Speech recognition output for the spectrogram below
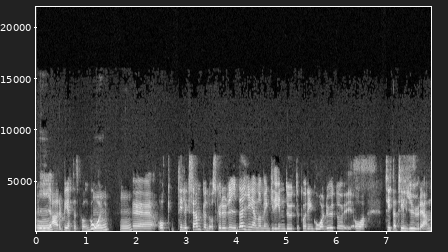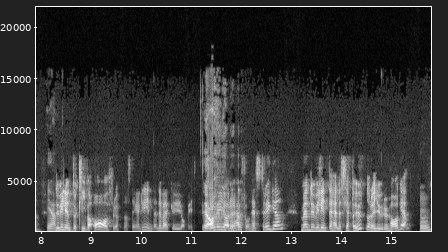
i Mm. arbetet på en gård. Mm. Mm. Eh, och till exempel då, ska du rida genom en grind ute på din gård ut och, och tittar till djuren. Ja. Du vill ju inte kliva av för att öppna och stänga grinden, det verkar ju jobbigt. Ja. Så du vill göra det här från hästryggen. Men du vill inte heller släppa ut några djur ur hagen. Mm.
